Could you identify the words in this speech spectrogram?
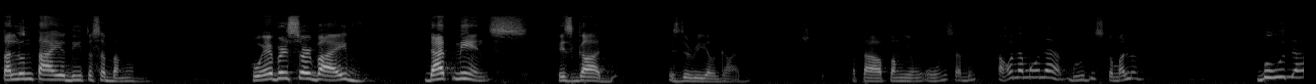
Talon tayo dito sa bangin. Whoever survive, that means his God is the real God. Patapang yung una, sabi, ako na muna, Buddhist, tumalon. Buddha!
